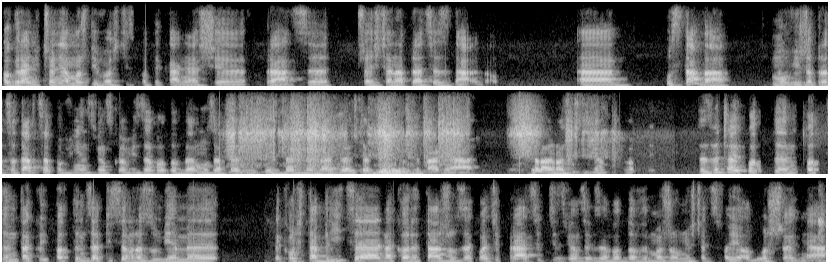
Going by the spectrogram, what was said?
ograniczenia możliwości spotykania się w pracy, przejścia na pracę zdalną. Ustawa mówi, że pracodawca powinien związkowi zawodowemu zapewnić niezbędne narzędzia do wykonywania działalności związkowej. Zazwyczaj pod tym, pod, tym, taki, pod tym zapisem rozumiemy jakąś tablicę na korytarzu w zakładzie pracy, gdzie związek zawodowy może umieszczać swoje ogłoszenia,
